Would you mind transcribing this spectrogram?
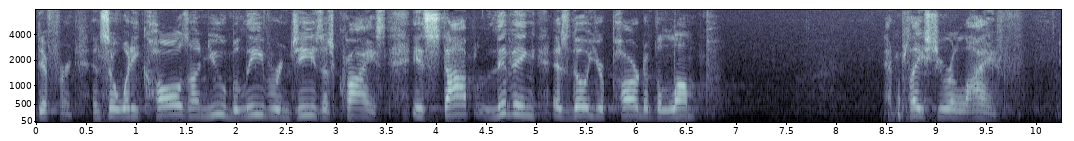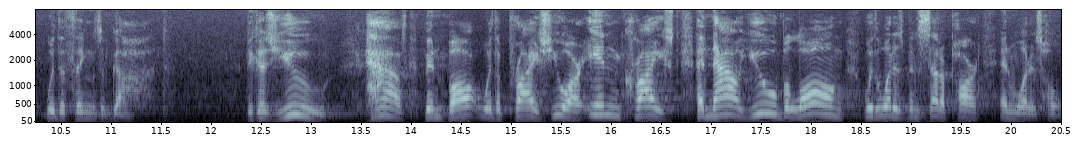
different. And so, what he calls on you, believer in Jesus Christ, is stop living as though you're part of the lump and place your life with the things of God. Because you have been bought with a price. You are in Christ, and now you belong with what has been set apart and what is holy.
